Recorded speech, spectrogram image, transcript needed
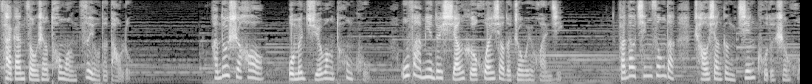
才敢走上通往自由的道路。很多时候，我们绝望痛苦，无法面对祥和欢笑的周围环境，反倒轻松的朝向更艰苦的生活，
